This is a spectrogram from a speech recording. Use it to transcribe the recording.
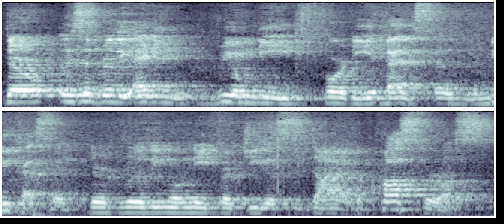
there isn't really any real need for the events of the New Testament. There's really no need for Jesus to die on the cross for us,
